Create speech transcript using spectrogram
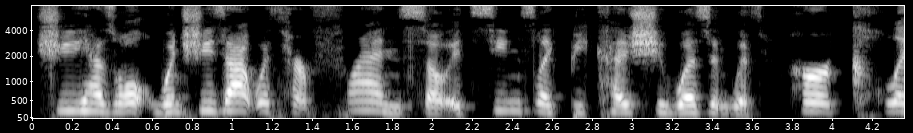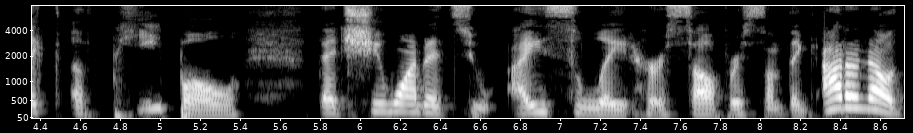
she has all when she's out with her friends. So it seems like because she wasn't with her clique of people, that she wanted to isolate herself or something. I don't know.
